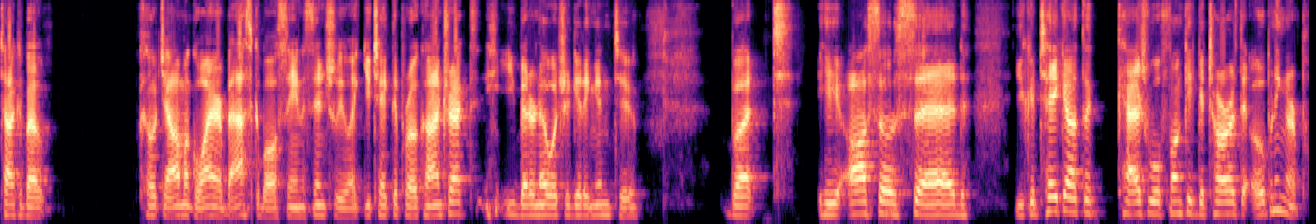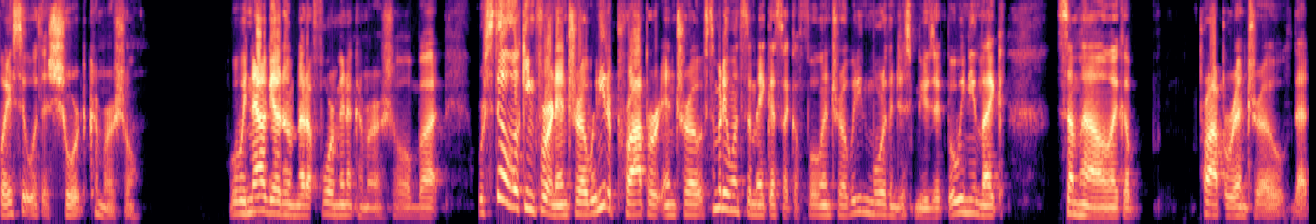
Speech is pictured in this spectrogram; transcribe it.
talked about Coach Al McGuire basketball, saying essentially like you take the pro contract, you better know what you're getting into. But he also said you could take out the casual funky guitar at the opening and replace it with a short commercial. Well, we now get him about a four minute commercial, but we're still looking for an intro. We need a proper intro. If somebody wants to make us like a full intro, we need more than just music, but we need like somehow like a proper intro that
